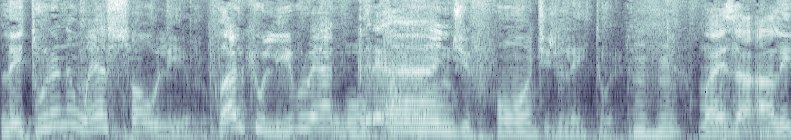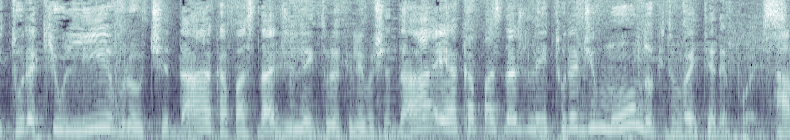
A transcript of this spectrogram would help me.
leitura não é só o livro. Claro que o livro é a Opa. grande fonte de leitura. Uhum. Mas a, a, leitura que o livro te dá, a capacidade de leitura que o livro te dá, é a capacidade de leitura de mundo que tu vai ter depois. Ah,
